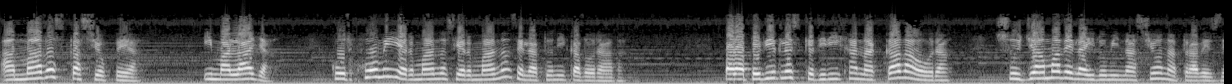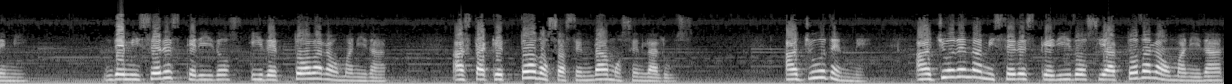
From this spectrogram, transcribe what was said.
amados Casiopea, Himalaya, Kudhumi y hermanos y hermanas de la túnica dorada para pedirles que dirijan a cada hora su llama de la iluminación a través de mí, de mis seres queridos y de toda la humanidad, hasta que todos ascendamos en la luz. Ayúdenme, ayuden a mis seres queridos y a toda la humanidad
